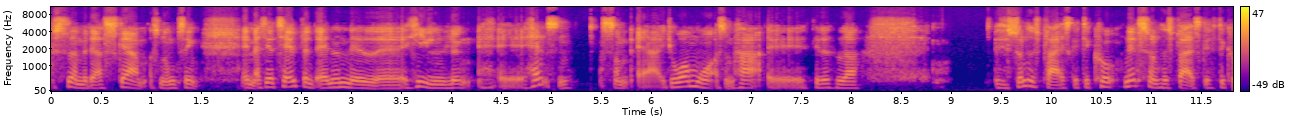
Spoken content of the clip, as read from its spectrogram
sidder med deres skærm og sådan nogle ting. Um, altså jeg talte blandt andet med øh, Helen Lyng øh, Hansen, som er jordmor og som har øh, det, der hedder øh, sundhedsplejerske.dk, netsundhedsplejerske.dk,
